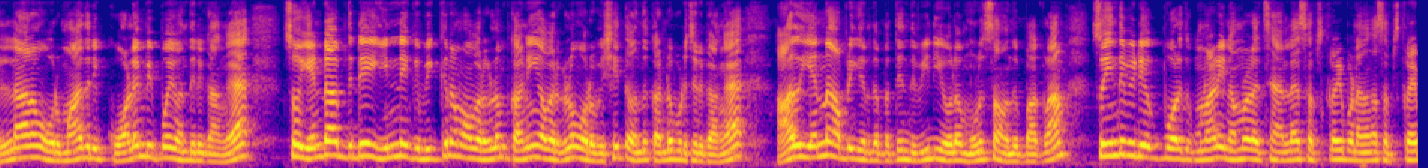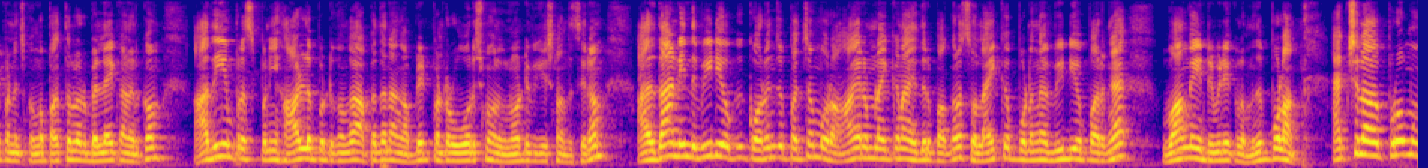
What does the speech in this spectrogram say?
எல்லாரும் ஒரு மாதிரி குழம்பி போய் வந்திருக்காங்க. So end of the day இன்றைக்கு விக்ரம் அவர்களும் கனி அவர்களும் ஒரு விஷயத்தை வந்து கண்டுபிடிச்சிருக்காங்க. அது என்ன அப்படிங்கிறத பற்றி இந்த வீடியோவில் முழுசாக வந்து பார்க்கலாம். ஸோ இந்த வீடியோக்கு போகிறதுக்கு முன்னாடி நம்மளோட சேனலை சப்ஸ்கிரைப் பண்ணாங்க சப்ஸ்கிரைப் பண்ணி வச்சுக்கோங்க பக்கத்தில் ஒரு பெல்லைக்கான இருக்கும். அதையும் ப்ரெஸ் பண்ணி ஹாலில் போட்டுக்கோங்க. அப்போ தான் நாங்கள் அப்டேட் பண்ணுற ஒரு வருஷம் உங்களுக்கு நோட்டிஃபிகேஷன் வந்து சேரும். அதுதான் இந்த வீடியோக்கு குறைஞ்சபட்சம் ஒரு ஆயிரம் லைக் நான் எதிர்பார்க்குறோம். ஸோ லைக்கை போடுங்க வீடியோ பாருங்கள் வாங்க இந்த வீடியோக்குள்ள வந்து போகலாம் ஆக்சுவலாக ப்ரோமோ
